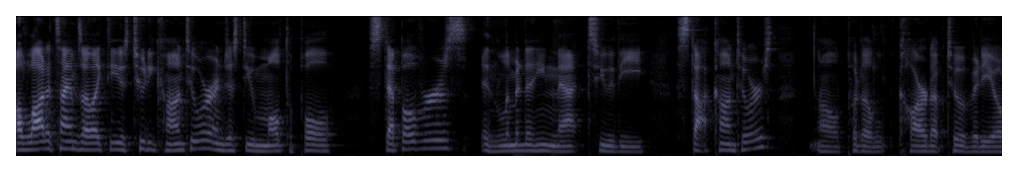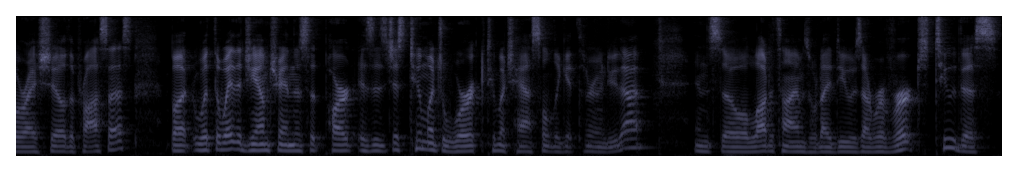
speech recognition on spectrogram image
a lot of times I like to use 2D contour and just do multiple step overs and limiting that to the stock contours. I'll put a card up to a video where I show the process. But with the way the geometry in this part is, it's just too much work, too much hassle to get through and do that. And so a lot of times what I do is I revert to this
